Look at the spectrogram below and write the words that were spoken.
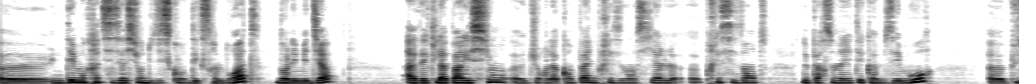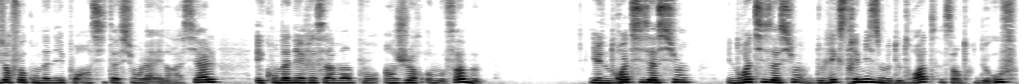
euh, une démocratisation du discours d'extrême droite dans les médias, avec l'apparition euh, durant la campagne présidentielle euh, précédente de personnalités comme Zemmour, plusieurs fois condamné pour incitation à la haine raciale et condamné récemment pour injure homophobe. Il y a une droitisation, une droitisation de l'extrémisme de droite, c'est un truc de ouf,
